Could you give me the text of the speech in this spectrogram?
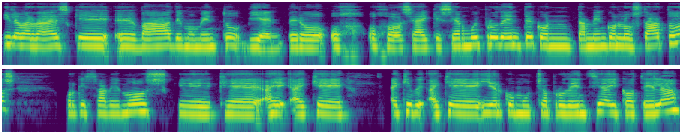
Y la verdad es que eh, va de momento bien, pero ojo, o sea, hay que ser muy prudente con, también con los datos, porque sabemos que, hay, hay, que, hay, que, hay que ir con mucha prudencia y cautela.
